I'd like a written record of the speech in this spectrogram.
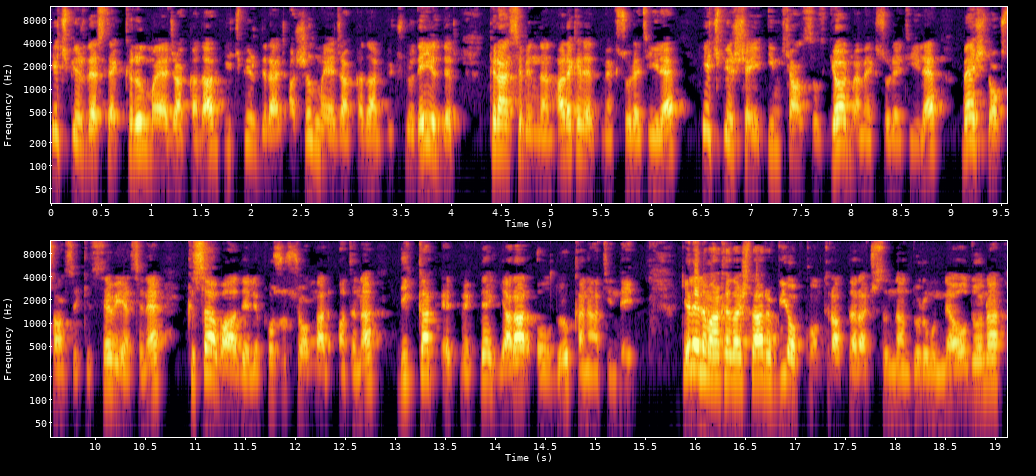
hiçbir destek kırılmayacak kadar, hiçbir direnç aşılmayacak kadar güçlü değildir prensibinden hareket etmek suretiyle, hiçbir şeyi imkansız görmemek suretiyle 5.98 seviyesine kısa vadeli pozisyonlar adına dikkat etmekte yarar olduğu kanaatindeyim. Gelelim arkadaşlar Viop kontratları açısından durumun ne olduğuna.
